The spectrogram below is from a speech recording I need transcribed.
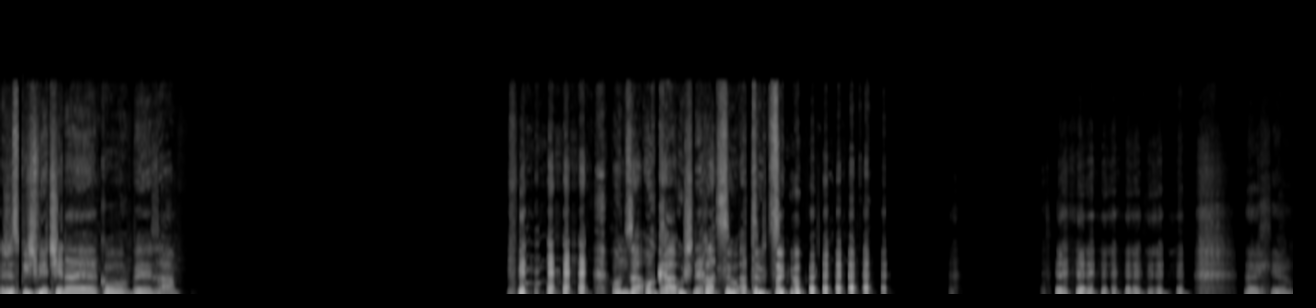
Takže spíš většina je jako by za. Honza Oka už nehlasu a trucuju. Ach jo.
